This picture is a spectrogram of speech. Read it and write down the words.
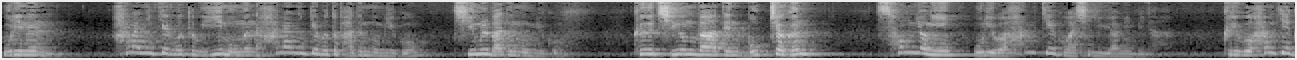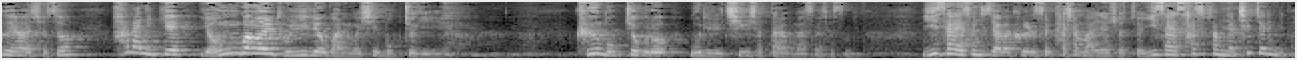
우리는 하나님께로부터 이 몸은 하나님께로부터 받은 몸이고 지음을 받은 몸이고 그 지음 받은 목적은 성령이 우리와 함께 거하시기 위함입니다. 그리고 함께 거하셔서 하나님께 영광을 돌리려고 하는 것이 목적이에요. 그 목적으로 우리를 지으셨다라고 말씀하셨습니다. 이사의 선지자가 그것을 다시 한번 알려주셨죠. 이사의 43년 7절입니다.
